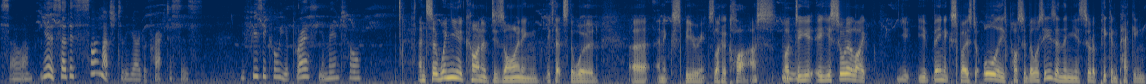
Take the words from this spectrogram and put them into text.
So, um, yeah, so there's so much to the yoga practices your physical, your breath, your mental. And so when you're kind of designing, if that's the word, uh, an experience like a class, like do you are you sort of like you, you've been exposed to all these possibilities, and then you're sort of pick and packing,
